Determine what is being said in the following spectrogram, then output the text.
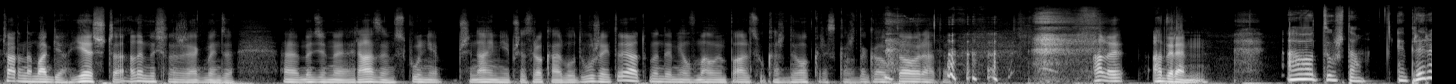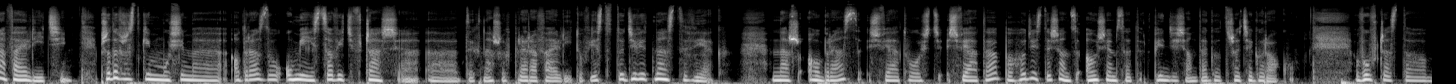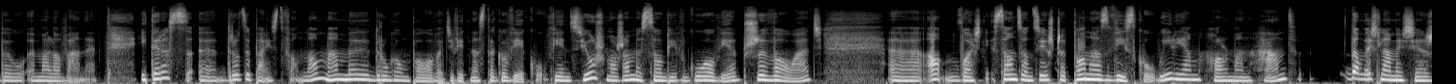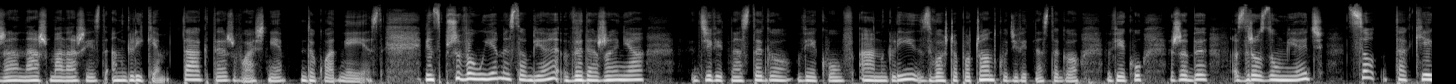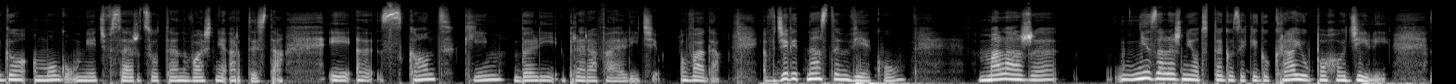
czarna magia jeszcze, ale myślę, że jak będzie E, będziemy razem, wspólnie, przynajmniej przez rok albo dłużej, to ja tu będę miał w małym palcu każdy okres, każdego autora. To... Ale adrem. A otóż to. Prerafaelici. Przede wszystkim musimy od razu umiejscowić w czasie e, tych naszych prerafaelitów. Jest to XIX wiek. Nasz obraz, Światłość Świata, pochodzi z 1853 roku. Wówczas to był malowany. I teraz, e, drodzy Państwo, no mamy drugą połowę XIX wieku, więc już możemy sobie w głowie przywołać, e, o właśnie, sądząc jeszcze po nazwisku William Holman Hunt, domyślamy się, że nasz malarz jest Anglikiem. Tak też właśnie dokładnie jest. Więc przywołujemy sobie wydarzenia XIX wieku w Anglii, zwłaszcza początku XIX wieku, żeby zrozumieć, co takiego mógł mieć w sercu ten właśnie artysta i e, skąd, kim byli prerafaelici. Uwaga, w XIX wieku malarze niezależnie od tego, z jakiego kraju pochodzili.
